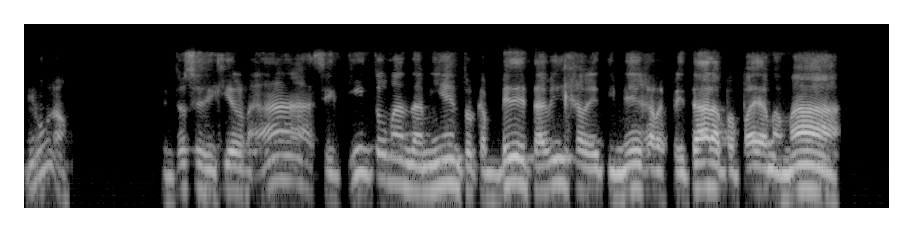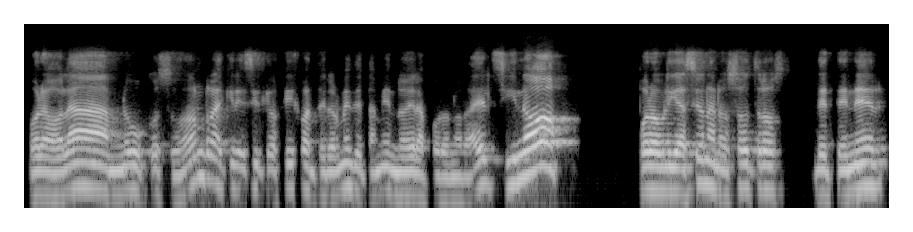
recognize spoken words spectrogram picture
Ninguno. Entonces dijeron, ah, si el quinto mandamiento, de tabija meja, respetar a papá y a mamá, por Olam no buscó su honra, quiere decir que lo que dijo anteriormente también no era por honor a él, sino por obligación a nosotros de tener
